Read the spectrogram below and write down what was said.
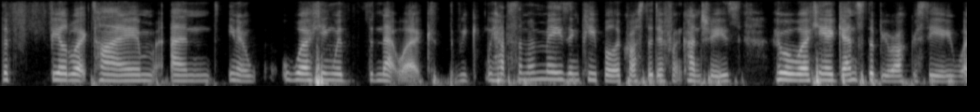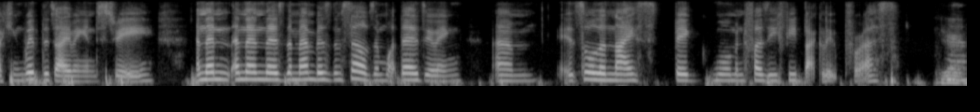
the fieldwork time and you know working with the network. We, we have some amazing people across the different countries who are working against the bureaucracy, working with the diving industry, and then and then there's the members themselves and what they're doing. Um, it's all a nice, big, warm and fuzzy feedback loop for us. Yeah.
